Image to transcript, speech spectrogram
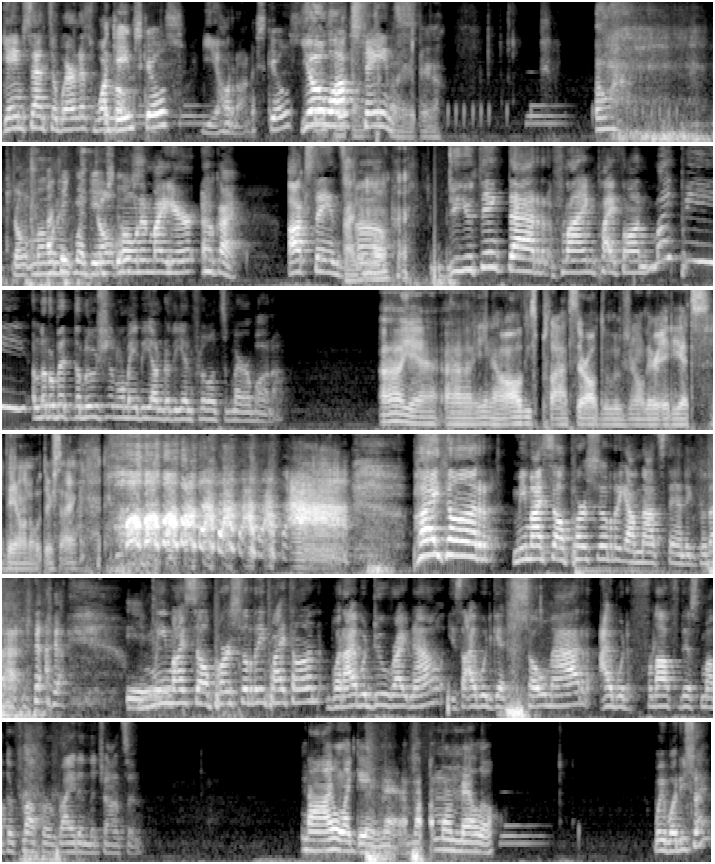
game sense, awareness. One My game skills. Yeah, hold on. Skills. Yo, Skills? Oxtains. There you go. Oh, Don't moan. I think in, my game don't skills- moan in my ear. Okay. Oxtains, uh, do you think that flying python might be a little bit delusional, maybe under the influence of marijuana? Uh, yeah, uh, you know, all these plots, they're all delusional. They're idiots. They don't know what they're saying. Python! Me, myself, personally, I'm not standing for that. Yeah. Me, myself, personally, Python, what I would do right now is I would get so mad, I would fluff this mother fluffer right in the Johnson. Nah, I don't like getting mad. I'm, I'm more mellow. Wait, what do you say?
